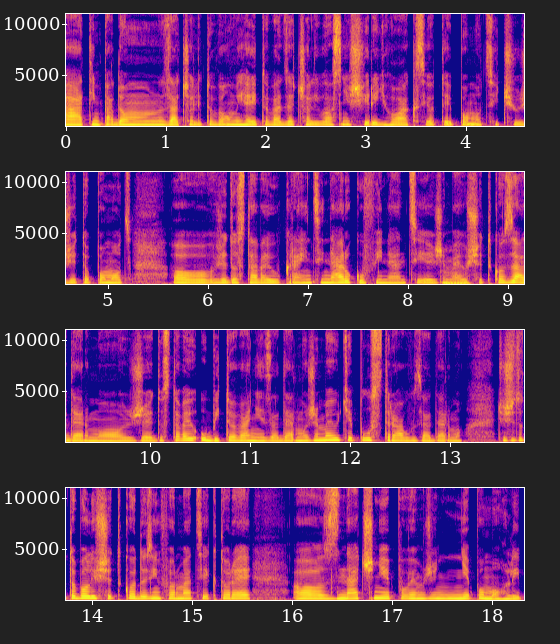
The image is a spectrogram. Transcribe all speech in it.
a tým pádom začali to veľmi hejtovať, začali vlastne šíriť hoaxy o tej pomoci, či už je to pomoc, o, že dostávajú Ukrajinci na ruku financie, že majú mhm. všetko zadarmo, že dostávajú ubytovanie zadarmo, že majú teplú stravu zadarmo. Čiže toto boli všetko dezinformácie, ktoré o, značne, poviem, že nepomohli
